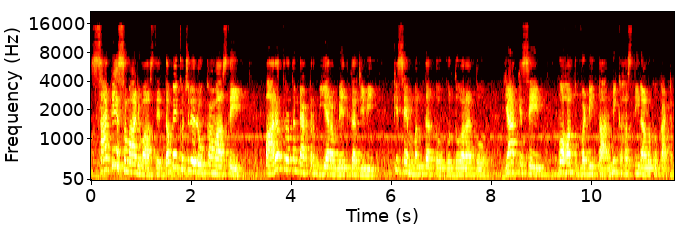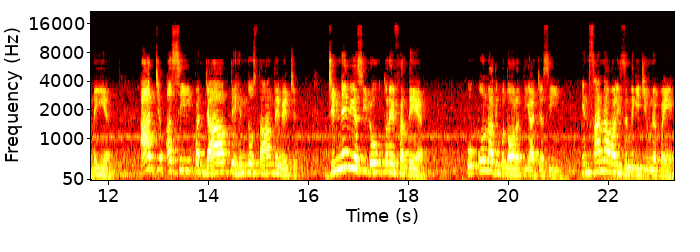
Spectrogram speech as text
ਸਾਡੇ ਸਮਾਜ ਵਾਸਤੇ, ਦੱਬੇ ਕੁਚਲੇ ਲੋਕਾਂ ਵਾਸਤੇ, Bharat Ratna doctor B R Ambedkar ji ਵੀ ਕਿਸੇ ਮੰਦਿਰ ਤੋਂ, ਗੁਰਦੁਆਰਾ ਤੋਂ ਜਾਂ ਕਿਸੇ ਬਹੁਤ ਵੱਡੀ ਧਾਰਮਿਕ ਹਸਤੀ ਨਾਲੋਂ ਕੋਈ ਘੱਟ ਨਹੀਂ ਹੈ। ਅੱਜ ਅਸੀਂ ਪੰਜਾਬ ਤੇ ਹਿੰਦੁਸਤਾਨ ਦੇ ਵਿੱਚ ਜਿੰਨੇ ਵੀ ਅਸੀਂ ਲੋਕ ਤੁਰੇ ਫਿਰਦੇ ਆ, ਉਹ ਉਹਨਾਂ ਦੀ ਬਦੌਲਤ ਹੀ ਅੱਜ ਅਸੀਂ ਇਨਸਾਨਾਂ ਵਾਲੀ ਜ਼ਿੰਦਗੀ ਜਿਉਣੇ ਪਏ ਆ।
